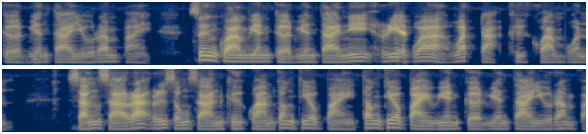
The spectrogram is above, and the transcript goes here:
เกิดเวียนตายอยู่ร่ำไป ซึ่งความเวียนเกิดเวียนตายนี้เรียกว่าวัฏฏะคือความวน สังสาระหรือสงสารคือความท่องเที่ยวไป ท่องเที่ยวไปเวียนเกิดเวียนตายอยู่ร่ำไป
